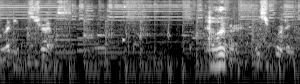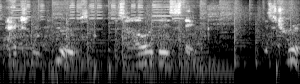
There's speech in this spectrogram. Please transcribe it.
you any distress. However, this recording actually proves this holiday statement is true.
